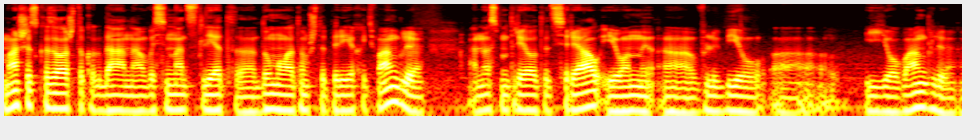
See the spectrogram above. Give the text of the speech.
Маша сказала, что когда она 18 лет э, думала о том, что переехать в Англию, она смотрела этот сериал, и он э, влюбил э, ее в Англию.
